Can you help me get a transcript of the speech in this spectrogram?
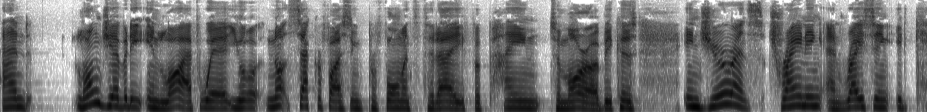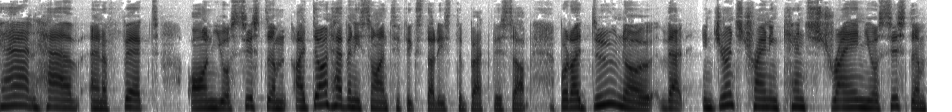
And longevity in life where you're not sacrificing performance today for pain tomorrow because endurance training and racing, it can have an effect on your system. I don't have any scientific studies to back this up, but I do know that endurance training can strain your system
